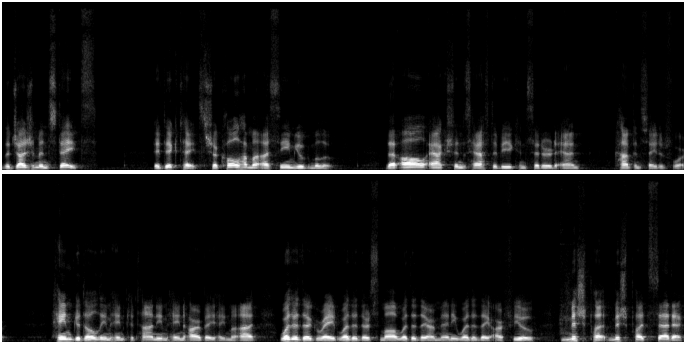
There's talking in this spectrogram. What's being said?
the judgment states, it dictates, shakol hama'asim yugmalu, that all actions have to be considered and compensated for. Hein gedolim, hein katanim, hein harbe, hein ma'at, whether they're great, whether they're small, whether they are many, whether they are few, mishpat, mishpat tzedek,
